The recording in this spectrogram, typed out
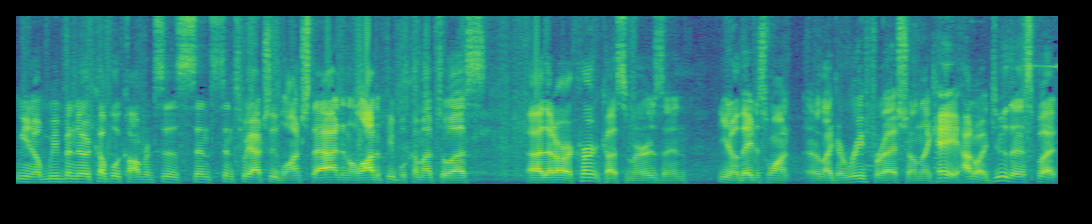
you know we've been to a couple of conferences since since we actually launched that, and a lot of people come up to us uh, that are our current customers, and you know they just want uh, like a refresh on like, hey, how do I do this? But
